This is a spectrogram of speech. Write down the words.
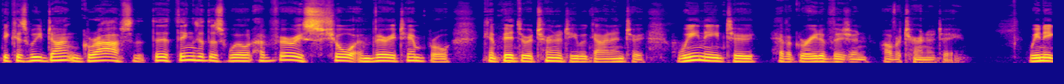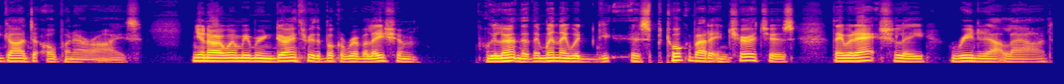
because we don't grasp that the things of this world are very short and very temporal compared to eternity we're going into. We need to have a greater vision of eternity. We need God to open our eyes. You know, when we were going through the book of Revelation, we learned that when they would uh, talk about it in churches, they would actually read it out loud.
